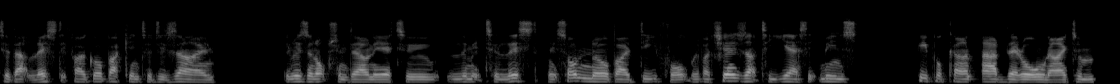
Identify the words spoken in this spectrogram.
to that list, if I go back into design, there is an option down here to limit to list. It's on no by default, but if I change that to yes, it means people can't add their own item.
